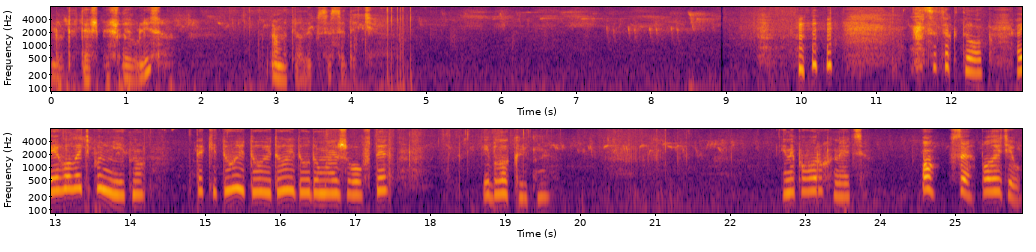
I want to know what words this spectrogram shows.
Люди теж пішли в ліс, а метелик все сидить. Це так. А його ледь помітно. Так іду, іду, іду, іду, думаю, жовте і блакитне. І не поворухнеться. О, все, полетів.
